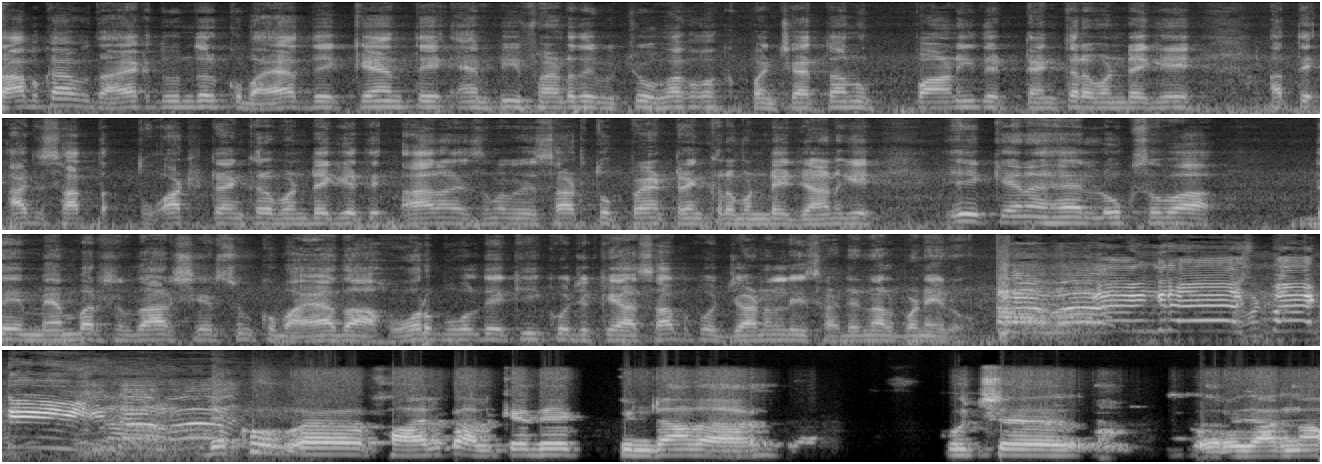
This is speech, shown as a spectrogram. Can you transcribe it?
ਸਾਬਕਾ ਵਿਧਾਇਕ ਦਵਿੰਦਰ ਕੁਬਾਇਆ ਦੇ ਕਹਿਣ ਤੇ ਐਮਪੀ ਫੰਡ ਦੇ ਵਿੱਚੋਂ ਵੱਖ-ਵੱਖ ਪੰਚਾਇਤਾਂ ਨੂੰ ਪਾਣੀ ਦੇ ਟੈਂਕਰ ਵੰਡੇ ਗਏ ਅਤੇ ਅੱਜ 7 ਤੋਂ 8 ਟੈਂਕਰ ਵੰਡੇ ਗਏ ਤੇ ਆਉਣ ਵਾਲੇ ਸਮੇਂ ਵਿੱਚ 60 ਤੋਂ 65 ਟੈਂਕਰ ਵੰਡੇ ਜਾਣਗੇ। ਇਹ ਕਹਿਣਾ ਹੈ ਲੋਕ ਸਭਾ ਦੇ ਮੈਂਬਰ ਸਰਦਾਰ ਸ਼ੇਰ ਸਿੰਘ ਕੁਬਾਇਆ ਦਾ ਹੋਰ ਬੋਲਦੇ ਕੀ? ਕੁਝ ਕਿਹਾ ਸਭ ਕੁਝ ਜਾਣਨ ਲਈ ਸਾਡੇ ਨਾਲ ਬਣੇ ਰਹੋ। ਕਾਂਗਰਸ ਪਾਰਟੀ! ਦੇਖੋ ਫਾਇਲ ਹਲਕੇ ਦੇ ਪਿੰਡਾਂ ਦਾ ਕੁਝ ਰੋਜ਼ਾਨਾ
